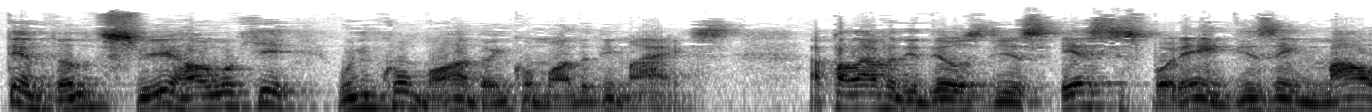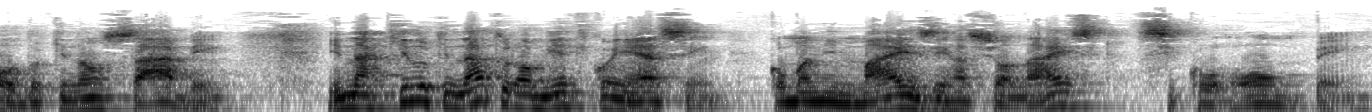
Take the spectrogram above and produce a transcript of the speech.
tentando destruir algo que o incomoda, o incomoda demais. A palavra de Deus diz: Estes, porém, dizem mal do que não sabem, e naquilo que naturalmente conhecem, como animais irracionais, se corrompem.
